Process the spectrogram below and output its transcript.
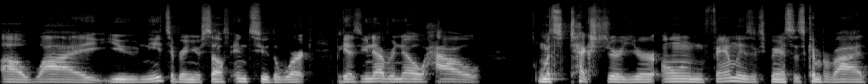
uh, why you need to bring yourself into the work because you never know how much texture your own family's experiences can provide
